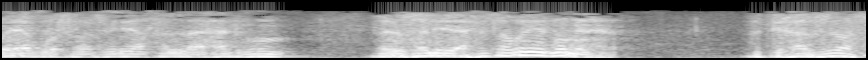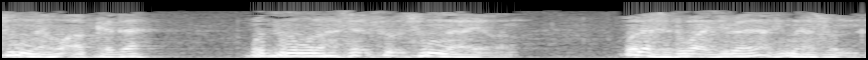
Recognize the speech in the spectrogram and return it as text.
ويقول صلى الله عليه وسلم إذا صلى أحدكم فيصلي إلى سترة ويدنو منها. فاتخاذ السترة سنة مؤكدة والذنوب لها سنة أيضا وليست واجبة لكنها سنة.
